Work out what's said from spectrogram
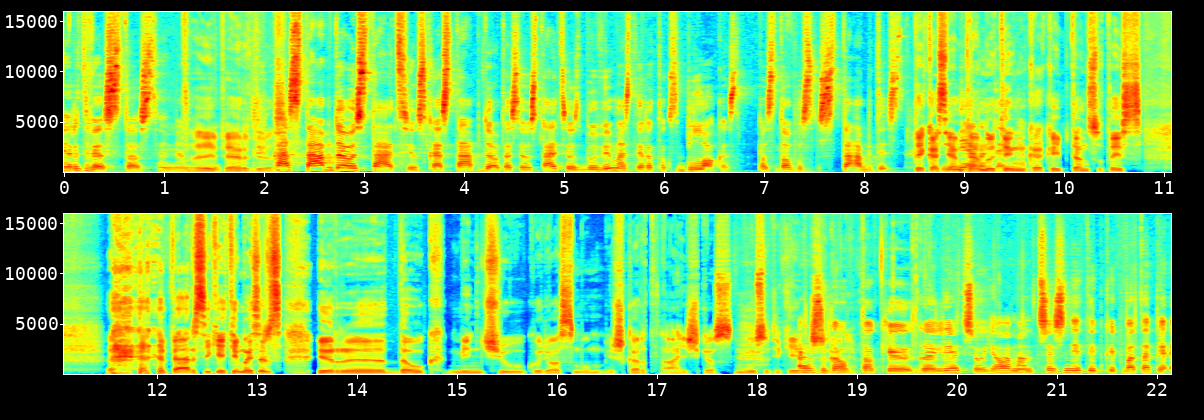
Erdvės tos, ne? Taip, erdvės. Kas stabdo eustacijus, kas stabdo tas eustacijos buvimas, tai yra toks blokas, pastovus mhm. stabdis. Tai kas jam Nėra ten nutinka, ten. kaip ten su tais persikeitimais ir, ir daug minčių, kurios mums iškart aiškios mūsų tikėjimo. Aš gal tokį galėčiau, jo, man čia žinai taip kaip vat, apie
